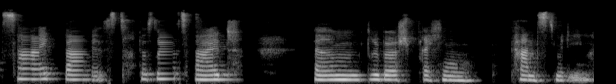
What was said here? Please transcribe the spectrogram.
Zeit da ist, dass du Zeit ähm, drüber sprechen kannst mit ihm.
